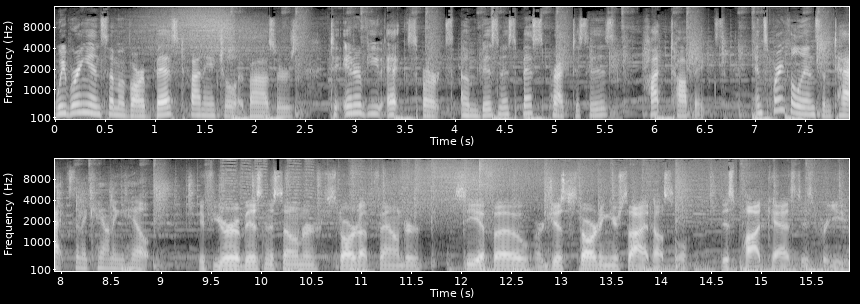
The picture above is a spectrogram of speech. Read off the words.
We bring in some of our best financial advisors to interview experts on business best practices, hot topics, and sprinkle in some tax and accounting help. If you're a business owner, startup founder, CFO, or just starting your side hustle, this podcast is for you.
